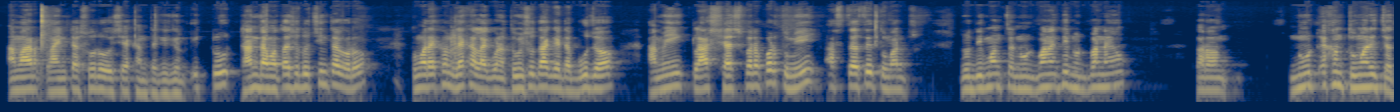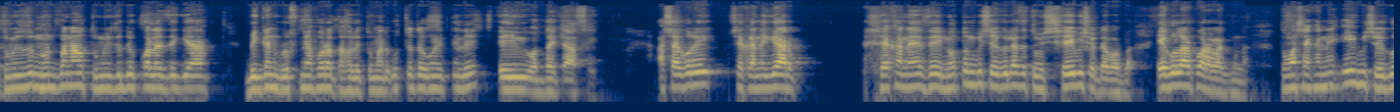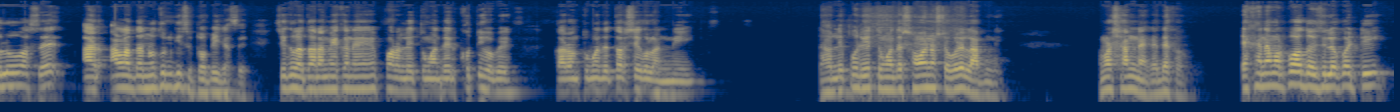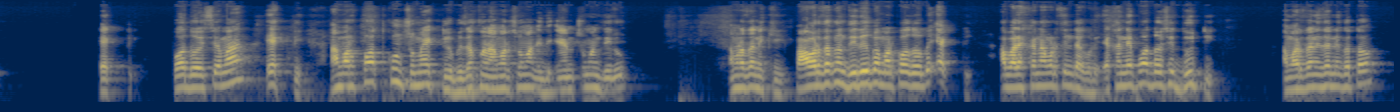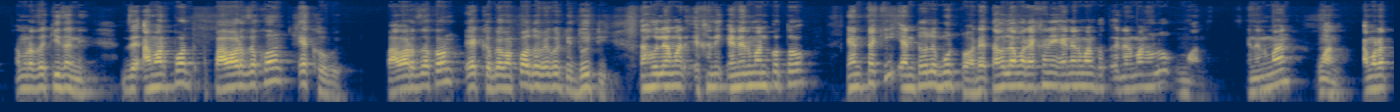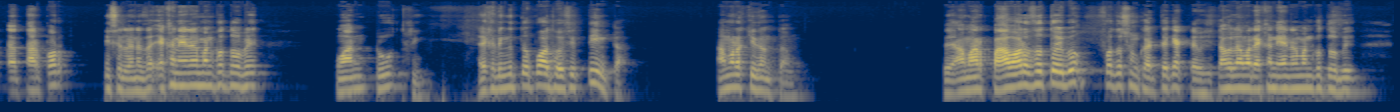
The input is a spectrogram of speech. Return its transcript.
আমার লাইনটা শুরু হয়েছে এখান থেকে একটু ঠান্ডা মাথায় শুধু চিন্তা করো। তোমার এখন লেখা লাগবে না। তুমি শুধু আগে এটা বুঝো। আমি ক্লাস শেষ করার পর তুমি আস্তে আস্তে তোমার যদি মন চায় নোট বানাইতে নোট বানাও কারণ নোট এখন তোমার ইচ্ছা। তুমি যদি নোট বানাও, তুমি যদি কলেজে গিয়া বিজ্ঞান গ্রুপ নিয়ে পড়ো, তাহলে তোমার উচ্চতর গণিত নিলে এই অধ্যায়টা আছে। আশা করি সেখানে গিয়ে আর সেখানে যে নতুন বিষয়গুলো আছে, তুমি সেই বিষয়টা পড়বা। এগুলো আর পড়া লাগবে না। তোমার সেখানে এই বিষয়গুলো আছে আর আলাদা নতুন কিছু টপিক আছে। সেগুলো তো আর আমি এখানে পড়ালে তোমাদের ক্ষতি হবে। কারণ তোমাদের তো আর সেগুলো নেই। তাহলে পড়ে তোমাদের সময় নষ্ট করে লাভ নেই। আমার সামনে আগে দেখো, এখানে আমার পদ হয়েছিল কয়টি? একটি। পদ হয়েছে আমার একটি। আমার পদ কোন সময় একটি হবে? যখন আমার সমান এন সমান জিরো, আমরা জানি কি? পাওয়ার যখন জিরো হবে, আমার পদ হবে একটি। আবার এখানে আমরা চিন্তা করি, এখানে পদ হয়েছে দুইটি। আমার জানি জানি কত? আমরা কি জানি? যে আমার পদ পাওয়ার যখন এক হবে পাওয়ার যখন এক হবে, আমার পদ হবে কয়টি? দুইটি। তাহলে আমার এখানে এন এর মান কত? এনটা কি? এনটা হলো মোট পাওয়ার। তাহলে আমার এখানে এন এর মান কত? এন এর মান হলো ওয়ান এন এর মান ওয়ান আমরা তারপর নিচে লাইনে যাই। এখানে এন এর মান কত হবে? ওয়ান টু থ্রি এখানে কিন্তু পদ হয়েছে তিনটা। আমরা কি জানতাম? আমার পাওয়ার যত হইব, পদ সংখ্যার থেকে একটা বেশি। তাহলে আমার এখানে এন এর মান কত হবে?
